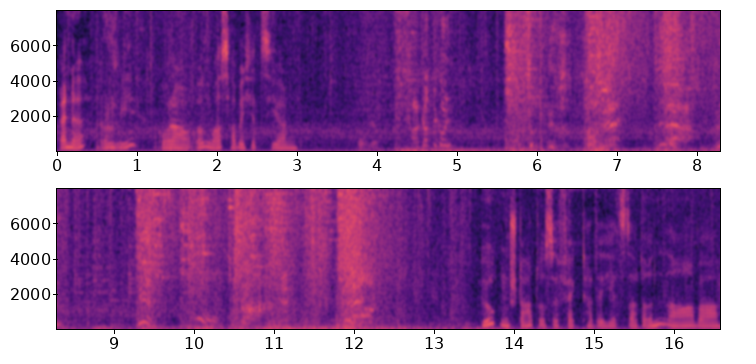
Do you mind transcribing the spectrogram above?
Brenne irgendwie. Oder irgendwas habe ich jetzt hier ein... Irgendein Statuseffekt hatte ich jetzt da drin, aber...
